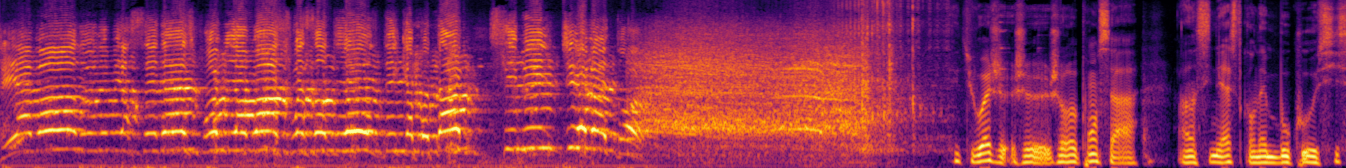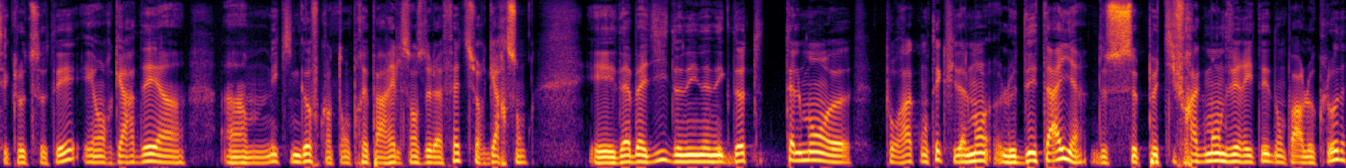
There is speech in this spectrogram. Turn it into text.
J'ai à vendre une Mercedes première main 71 décapotable, 6000 km. Et tu vois, je, je, je repense à, un cinéaste qu'on aime beaucoup aussi, c'est Claude Sauté, et on regardait un, un making-of quand on préparait le sens de la fête sur Garçon. Et Dabadi donnait une anecdote tellement euh, pour raconter que finalement le détail de ce petit fragment de vérité dont parle Claude,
